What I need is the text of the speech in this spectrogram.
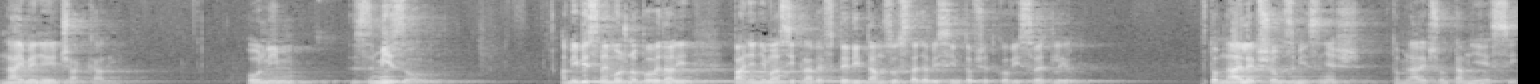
najmenej čakali. On im zmizol. A my by sme možno povedali, Pane, nemá si práve vtedy tam zostať, aby si im to všetko vysvetlil. V tom najlepšom zmizneš, v tom najlepšom tam nie si.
